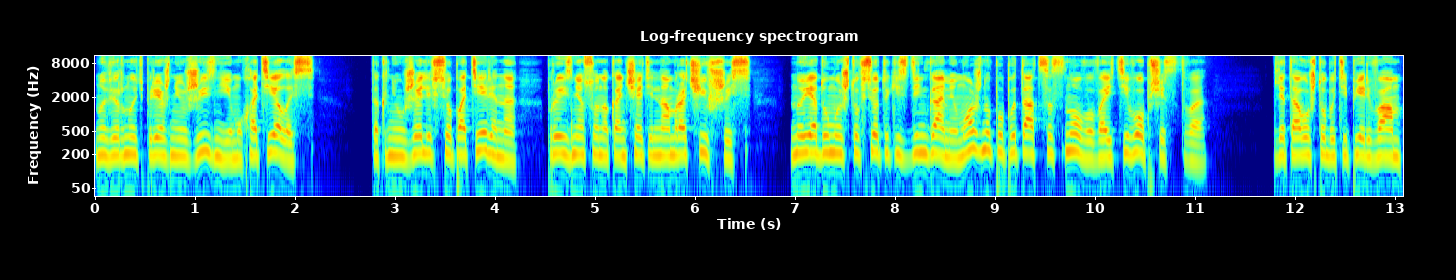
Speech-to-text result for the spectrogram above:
но вернуть прежнюю жизнь ему хотелось. «Так неужели все потеряно?» – произнес он, окончательно омрачившись. «Но я думаю, что все-таки с деньгами можно попытаться снова войти в общество». Для того, чтобы теперь вам,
